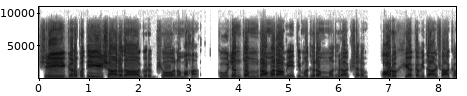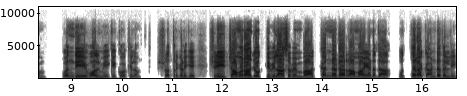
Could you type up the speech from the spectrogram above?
ಶ್ರೀ ಗಣಪತಿ ಶಾರದಾ ಗುರುಭ್ಯೋ ನಮಃ. ಕೂಜಂತಂ ರಾಮರಾಮೇತಿ ಮಧುರಂ ಮಧುರಾಕ್ಷರಂ ಆರುಹ್ಯ ಕವಿತಾ ಶಾಖಂ ವಂದೇ ವಾಲ್ಮೀಕಿ ಕೋಕಿಲಂ. ಶ್ರೋತೃಗಳಿಗೆ ಶ್ರೀ ಚಾಮರಾಜೋಕ್ತಿ ವಿಲಾಸವೆಂಬ ಕನ್ನಡ ರಾಮಾಯಣದ ಉತ್ತರ ಕಾಂಡದಲ್ಲಿ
